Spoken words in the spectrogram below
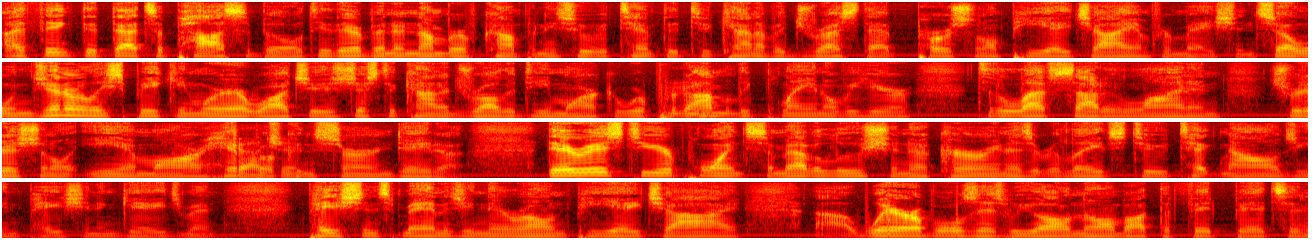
I think that that's a possibility. There have been a number of companies who have attempted to kind of address that personal PHI information. So, when generally speaking, where AirWatch is, just to kind of draw the demarker, we're mm-hmm. predominantly mm-hmm. playing over here to the left side of the line in traditional EMR, HIPAA gotcha. concerned data. There is, to your point, some evolution occurring as it relates to technology and patient engagement. Patients managing their own PHI, uh, wearables, as we all know about the Fitbits and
